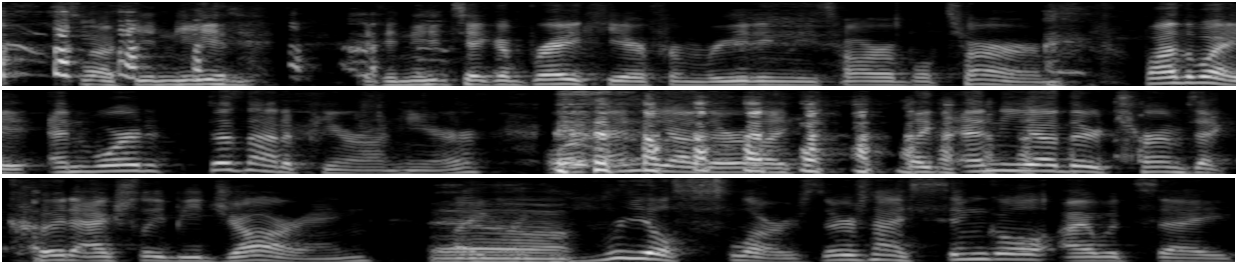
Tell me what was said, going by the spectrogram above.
so if you need if you need to take a break here from reading these horrible terms, by the way, N word does not appear on here or any other like like any other terms that could actually be jarring, like, like real slurs. There's not a single, I would say,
